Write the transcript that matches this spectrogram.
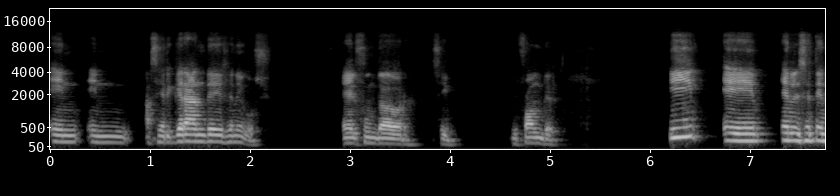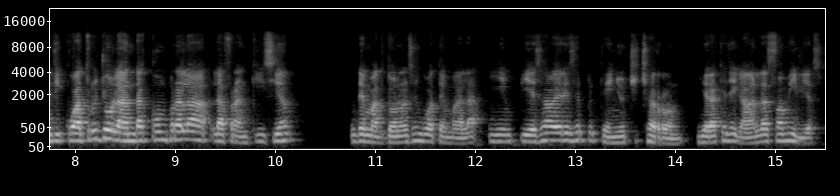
en, en hacer grande ese negocio, el fundador el founder. Y eh, en el 74 Yolanda compra la, la franquicia de McDonald's en Guatemala y empieza a ver ese pequeño chicharrón y era que llegaban las familias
